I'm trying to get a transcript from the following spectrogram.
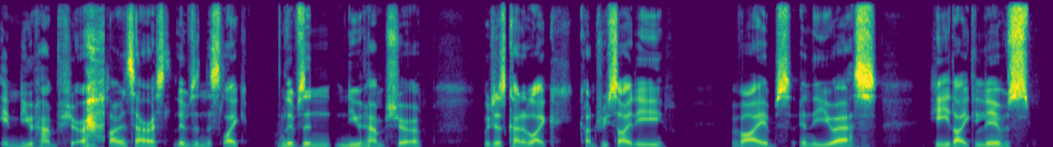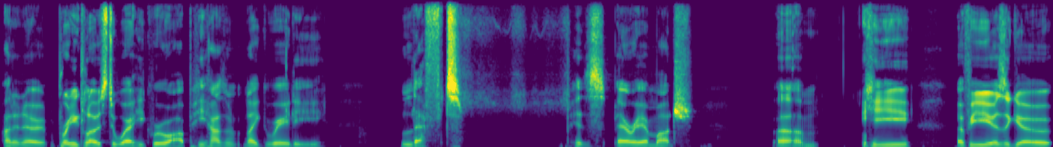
in New Hampshire. Simon Sarris lives in this like lives in New Hampshire, which is kind of like countryside vibes in the US. He like lives, I don't know, pretty close to where he grew up. He hasn't like really left his area much. Um, he a few years ago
